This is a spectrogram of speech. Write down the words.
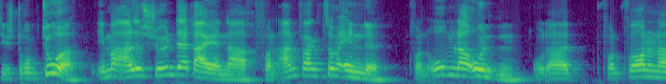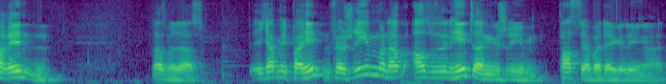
die Struktur. Immer alles schön der Reihe nach, von Anfang zum Ende. Von oben nach unten oder halt von vorne nach hinten. Lassen wir das. Ich habe mich bei hinten verschrieben und habe aus den Hintern geschrieben. Passt ja bei der Gelegenheit.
